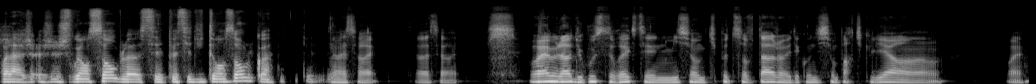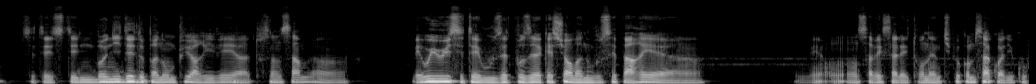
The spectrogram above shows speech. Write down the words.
voilà, je, jouer ensemble, c'est passer du temps ensemble, quoi. Ouais, c'est vrai, c'est vrai, c'est vrai. Ouais, mais là, du coup, c'est vrai que c'était une mission un petit peu de sauvetage avec des conditions particulières. Hein. Ouais, c'était, c'était une bonne idée de pas non plus arriver euh, tous ensemble. Hein. Mais oui, oui, c'était. Vous vous êtes posé la question avant de vous séparer. Euh, mais on, savait que ça allait tourner un petit peu comme ça, quoi, du coup.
